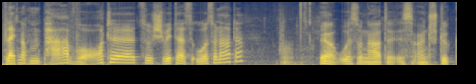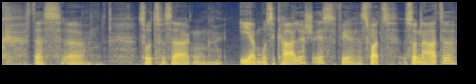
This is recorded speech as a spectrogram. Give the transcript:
vielleicht noch ein paar Worte zu Schwitters Ursonate. Ja, Ursonate ist ein Stück, das äh, sozusagen eher musikalisch ist. Das Wort Sonate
